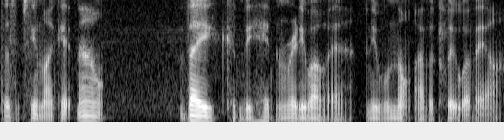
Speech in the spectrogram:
Doesn't seem like it. Now, they can be hidden really well here, and you will not have a clue where they are.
